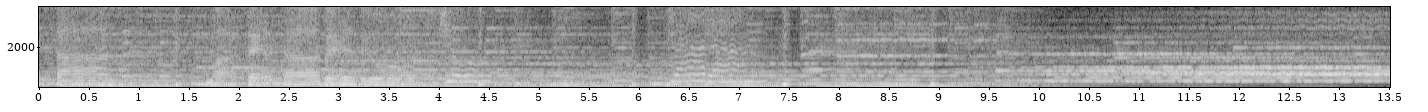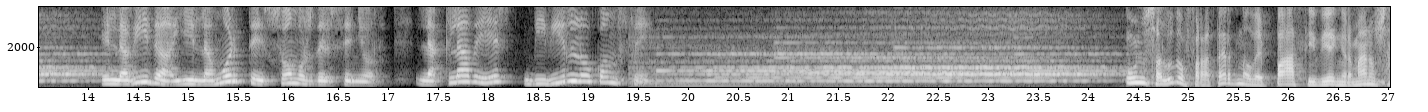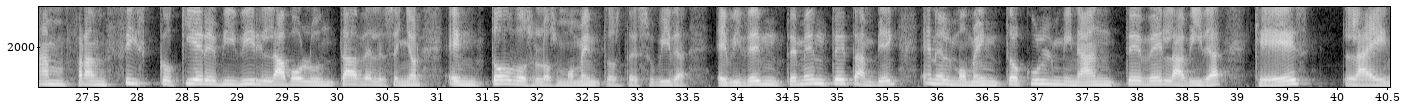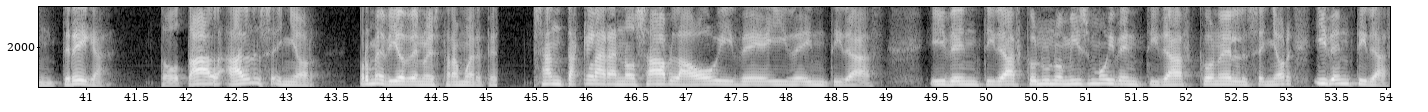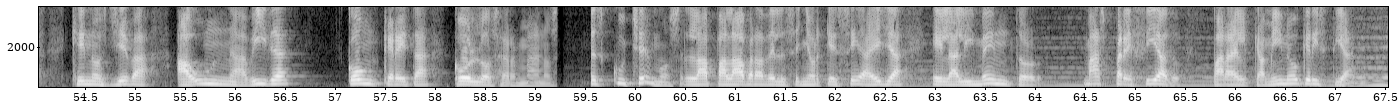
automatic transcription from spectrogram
Estar más cerca de Dios. Yo, Clara, En la vida y en la muerte somos del Señor. La clave es vivirlo con fe. Un saludo fraterno de paz y bien, hermano. San Francisco quiere vivir la voluntad del Señor en todos los momentos de su vida, evidentemente también en el momento culminante de la vida, que es la entrega total al Señor por medio de nuestra muerte. Santa Clara nos habla hoy de identidad identidad con uno mismo, identidad con el Señor, identidad que nos lleva a una vida concreta con los hermanos. Escuchemos la palabra del Señor, que sea ella el alimento más preciado para el camino cristiano.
